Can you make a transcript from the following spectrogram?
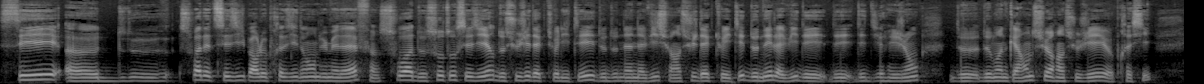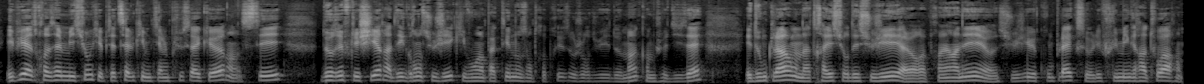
c'est euh, soit d'être saisi par le président du MEDEF, soit de s'auto-saisir de sujets d'actualité, de donner un avis sur un sujet d'actualité, donner l'avis des, des, dirigeants de, de, moins de 40 sur un sujet euh, précis. Et puis la troisième mission, qui est peut-être celle qui me tient le plus à cœur, c'est de réfléchir à des grands sujets qui vont impacter nos entreprises aujourd'hui et demain, comme je disais. Et donc là, on a travaillé sur des sujets, alors la première année, euh, sujet complexe, les flux migratoires,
